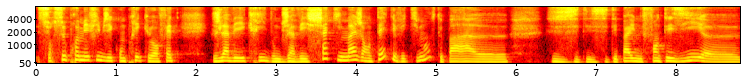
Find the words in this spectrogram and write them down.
sur ce premier film, j'ai compris que en fait, je l'avais écrit, donc j'avais chaque image en tête. Effectivement, c'était pas, euh, c'était pas une fantaisie. Euh,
